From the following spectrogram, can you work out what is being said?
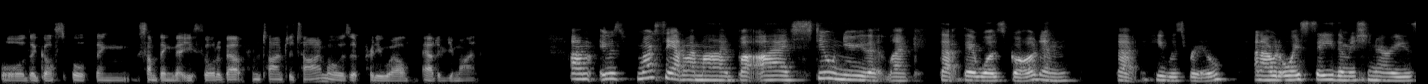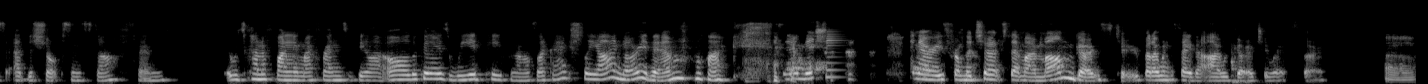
or the gospel thing something that you thought about from time to time, or was it pretty well out of your mind? Um, it was mostly out of my mind, but I still knew that like that there was God and that He was real, and I would always see the missionaries at the shops and stuff, and it was kind of funny. My friends would be like, "Oh, look at those weird people," and I was like, "Actually, I know them. like, they're missionaries from the church that my mum goes to, but I wouldn't say that I would go to it." So, Uh,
